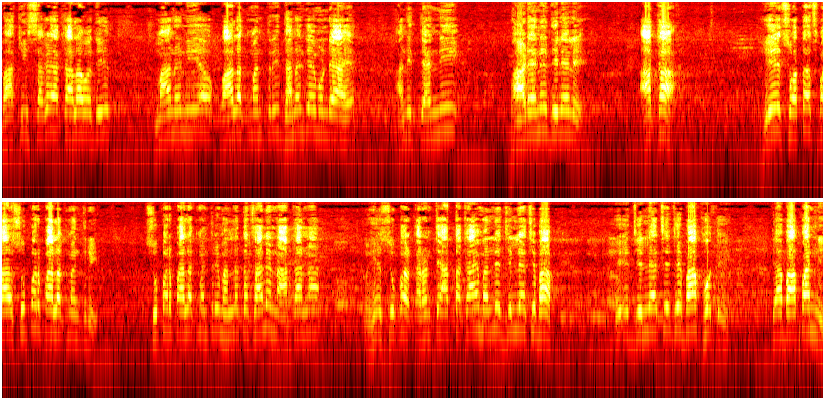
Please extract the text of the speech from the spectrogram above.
बाकी सगळ्या कालावधीत माननीय पालकमंत्री धनंजय मुंडे आहेत आणि त्यांनी भाड्याने दिलेले आका हे स्वतःच पा सुपर पालकमंत्री. सुपर पालकमंत्री म्हणलं तर चालेल ना आकांना. हे सुपर कारण ते आता काय म्हणले? जिल्ह्याचे बाप. हे जिल्ह्याचे जे बाप होते त्या बापांनी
